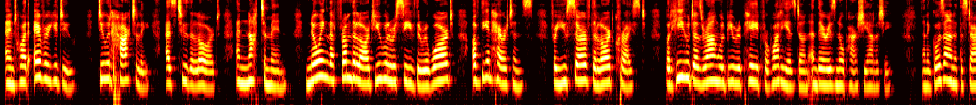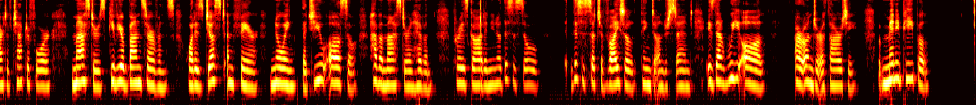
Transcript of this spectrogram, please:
And whatever you do, do it heartily as to the Lord and not to men, knowing that from the Lord you will receive the reward of the inheritance, for you serve the Lord Christ. But he who does wrong will be repaid for what he has done, and there is no partiality. And it goes on at the start of chapter 4 Masters, give your bondservants what is just and fair, knowing that you also have a master in heaven. Praise God. And you know, this is so, this is such a vital thing to understand is that we all are under authority. But many people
